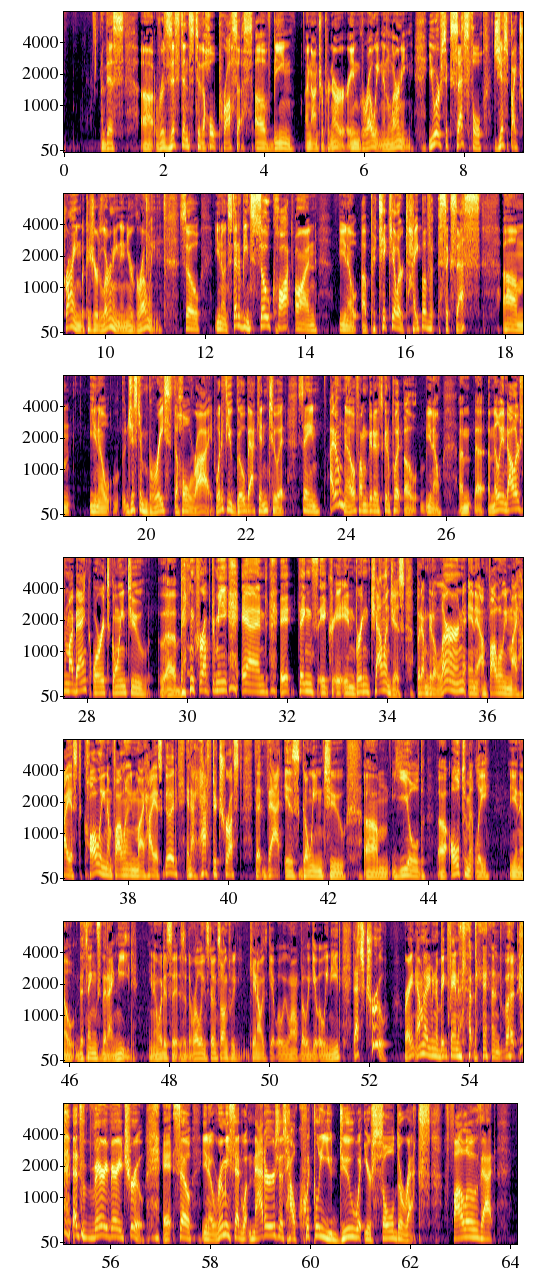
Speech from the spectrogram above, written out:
this uh, resistance to the whole process of being an entrepreneur in growing and learning. You are successful just by trying because you're learning and you're growing. So, you know, instead of being so caught on, you know, a particular type of success, um, you know, just embrace the whole ride. What if you go back into it saying, I don't know if I'm gonna it's gonna put oh you know a, a million dollars in my bank or it's going to uh, bankrupt me and it things it, it, bring challenges. But I'm gonna learn and I'm following my highest calling. I'm following my highest good, and I have to trust that that is going to um, yield uh, ultimately you know the things that I need. You know, what is it? Is it the Rolling Stone songs? We can't always get what we want, but we get what we need. That's true right? I'm not even a big fan of that band, but that's very, very true. It, eh, so, you know, Rumi said, what matters is how quickly you do what your soul directs. Follow that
